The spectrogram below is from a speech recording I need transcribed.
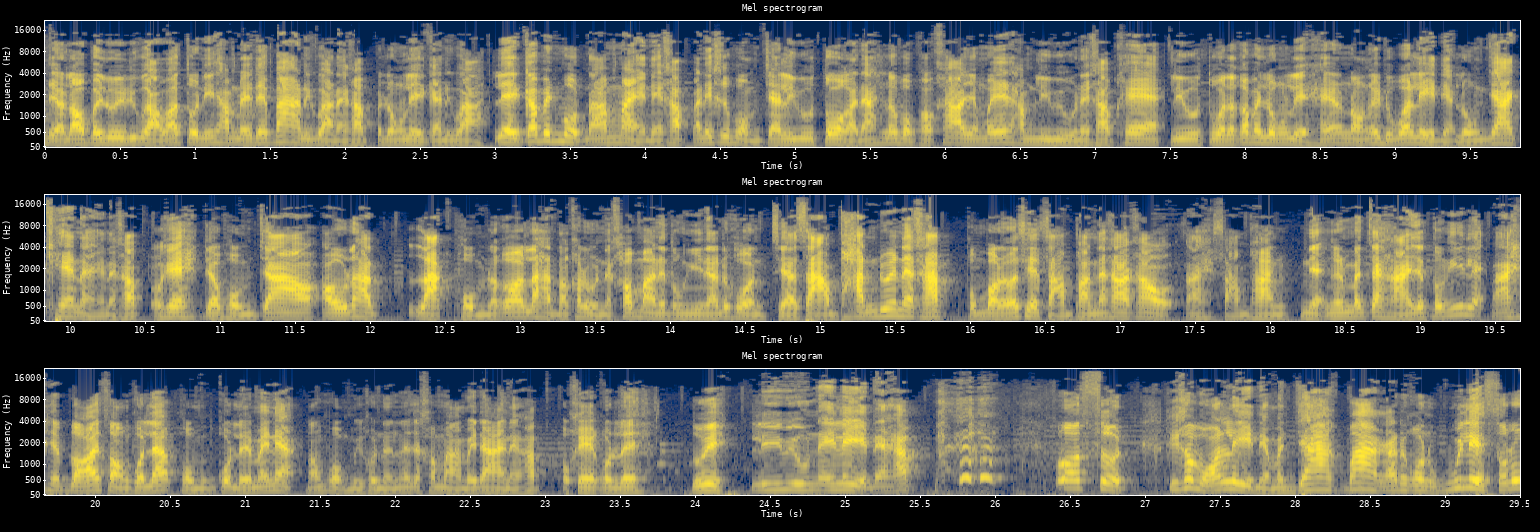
เดี๋ยวเราไปลุยดีกว่าว่าตัวนี้ทำอะไรได้บ้างดีกว่านะครับไปลงเลทกันดีกว่าเลทก็เป็นโหมดน้ำใหม่นะครับอันนี้คือผมจะรีวิวตัวก่อนนะระบบคร่าวๆยังไม่ได้ทำรีวิวนะครับแค่รีวิวตัวแล้วก็ไปลงเลทให้น้องๆได้ดูว่าเลทเนี่ยลงยากแค่ไหนนะครับโอเคเดี๋ยวผมจะเอารหัสหลักผมแล้วก็รหัสน้องขนุนเนยเข้ามาในตรงนี้นะทุกคนเสีย3,000ด้วยนะครับผมบอกเลยว่าเสีย3,000นะค่าเข้าไป3,000เนี่ยเงินมันจะหายจากตรงนี้แหละไปเรียบร้อยสองคนแล้วผมกดเลยไหมเนี่ยน้องผมมีคนนึงน่าจะเข้ามาไม่ได้นะครับโอเคกดเลยลุยรีวิวในเลทนะครับ โคตรสุด คือเขาบอกว่าเลดเนี่ยมันยากมากนะทุกคนวิเลดโซโล่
